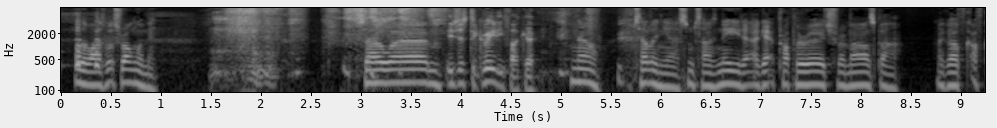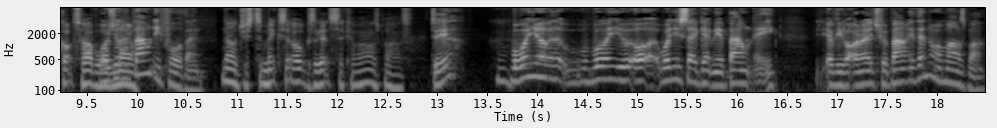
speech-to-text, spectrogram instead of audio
Otherwise, what's wrong with me? So, um, You're just a greedy fucker. no, I'm telling you, I sometimes need it. I get a proper urge for a Mars bar. I go, I've, I've got to have What one What's your now. bounty for then? No, just to mix it up because I get sick of Mars bars. Do you? Well, when you have a, when you uh, when you say get me a bounty, have you got an urge for a bounty then or a Mars bar?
